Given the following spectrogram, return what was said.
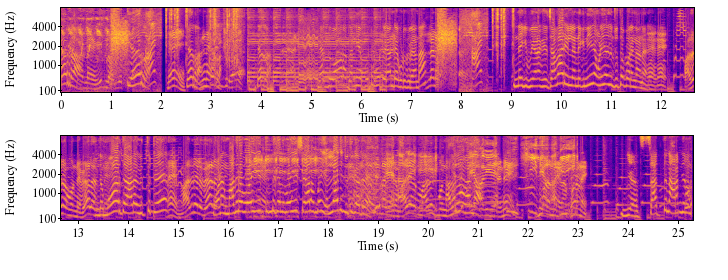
ஏறுறா. வீட்டுல ஏறுறா. அடிக்கிற? ஏறுறா நேத்து ஓவரா தண்ணியை போட்டு போட்டு ஏன்டா கொடுக்குறேன்டா. இன்னைக்கு இப்ப எனக்கு சவாரி இல்லை. இன்னைக்கு நீ தான் சுத்த போறேன் நானு. மதுரை பொண்ணு வேலை இந்த. மோதிரத்தை அட வித்துட்டு மதுரையில வேலை உனக்கு மதுரை போய் திண்டுக்கல் போய் சேலம் போய் எல்லாத்தையும் சுத்தி காட்டுறேன். அதெல்லாம் வேண்டாம். சத்துன்னு அரைஞ்சிரும்.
